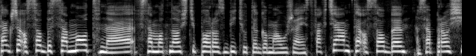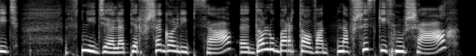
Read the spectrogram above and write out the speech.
także osoby samotne w samotności po rozbiciu tego małżeństwa. Chciałam te osoby zaprosić niedzielę 1 lipca e, do Lubartowa na wszystkich mszach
